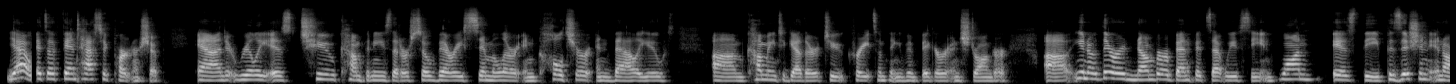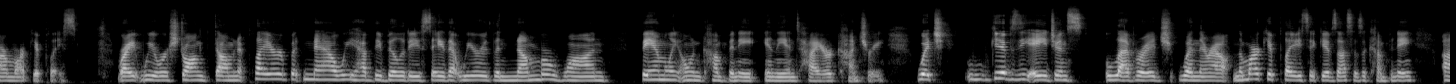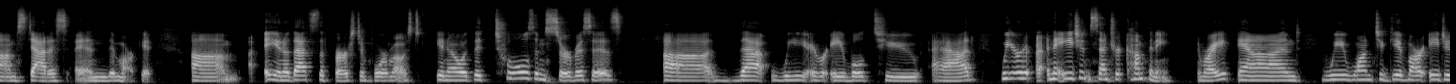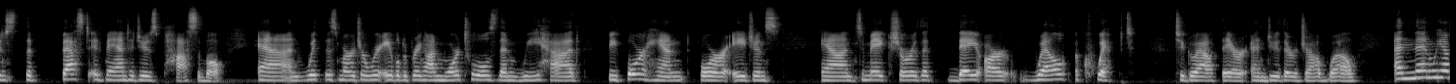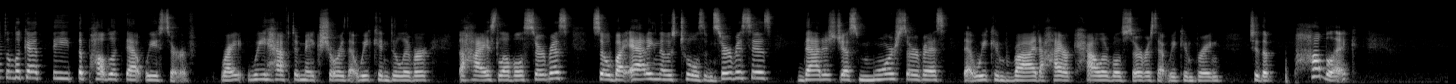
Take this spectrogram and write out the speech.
Yeah, it's a fantastic partnership. And it really is two companies that are so very similar in culture and value um, coming together to create something even bigger and stronger. Uh, you know, there are a number of benefits that we've seen. One is the position in our marketplace, right? We were a strong, dominant player, but now we have the ability to say that we are the number one family owned company in the entire country, which gives the agents leverage when they're out in the marketplace. It gives us as a company um, status in the market. Um, you know, that's the first and foremost. You know, the tools and services uh, that we are able to add. We are an agent centric company, right? And we want to give our agents the best advantages possible. And with this merger, we're able to bring on more tools than we had beforehand for our agents and to make sure that they are well equipped to go out there and do their job well. And then we have to look at the, the public that we serve, right? We have to make sure that we can deliver the highest level of service. So by adding those tools and services, that is just more service that we can provide, a higher caliber service that we can bring to the public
